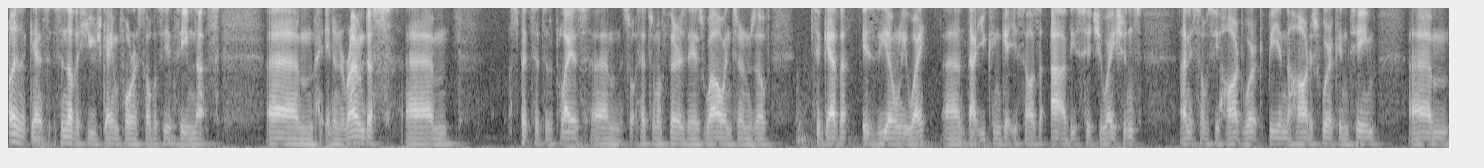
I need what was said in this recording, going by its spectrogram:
Well, again, it's, it's another huge game for us. Obviously, a team that's um, in and around us. Um, I said to the players, um, that's what I said to them on Thursday as well, in terms of together is the only way uh, that you can get yourselves out of these situations. And it's obviously hard work, being the hardest working team, um,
